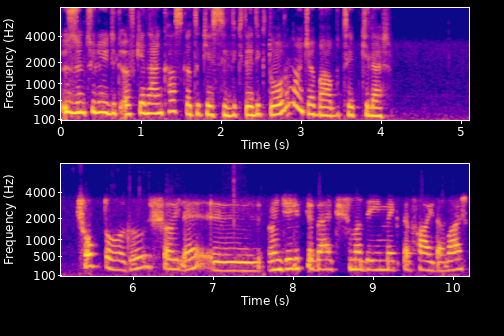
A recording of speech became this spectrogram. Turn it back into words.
üzüntülüydük, öfkeden kas katı kesildik dedik. Doğru mu acaba bu tepkiler? Çok doğru. Şöyle e, öncelikle belki şuna değinmekte fayda var.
